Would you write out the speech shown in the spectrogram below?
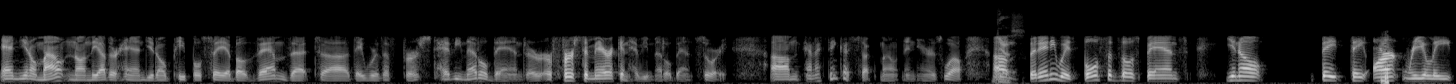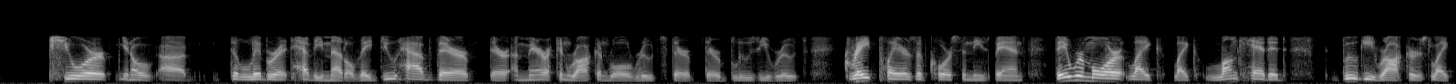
And you know mountain on the other hand you know people say about them that uh they were the first heavy metal band or, or first american heavy metal band sorry. Um and i think i stuck mountain in here as well. Um yes. but anyways both of those bands you know they they aren't really pure, you know, uh, deliberate heavy metal. They do have their their American rock and roll roots, their their bluesy roots. Great players, of course, in these bands. They were more like like lunk-headed boogie rockers, like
